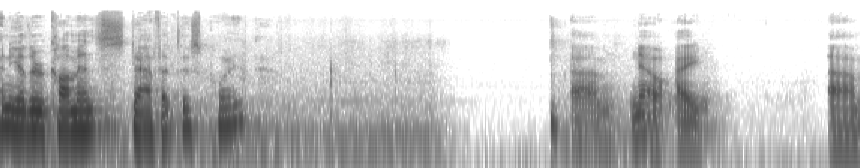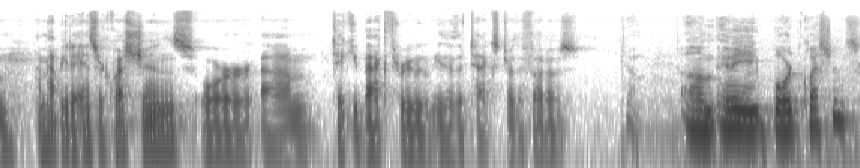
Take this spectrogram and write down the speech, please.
any other comments, staff, at this point? Um, No, I, um, I'm happy to answer questions or um, take you back through either the text or the photos. Um, Any board questions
